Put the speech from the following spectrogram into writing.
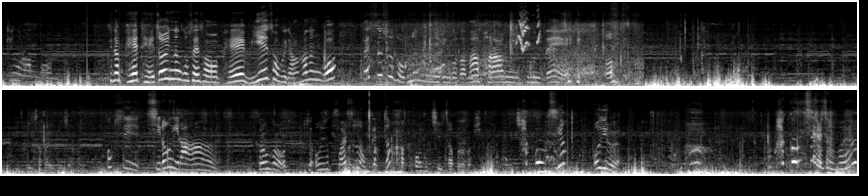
워킹으로 한번 그냥 배 대져 있는 곳에서 배 위에서 그냥 하는 거 뺐을 수도 없는 일인 거잖아 바람이 부는데 어. 잡아야 되죠. 혹시 지렁이랑 그런 걸 어, 어디서 구할 수는 없겠죠? 학꽁치 잡으러 갑시다. 학꽁치. 학꽁치요? 어디로요? 학꽁치를 잡아요?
